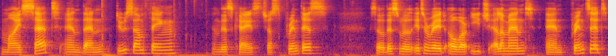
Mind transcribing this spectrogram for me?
my set and then do something in this case just print this. So this will iterate over each element and prints it.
